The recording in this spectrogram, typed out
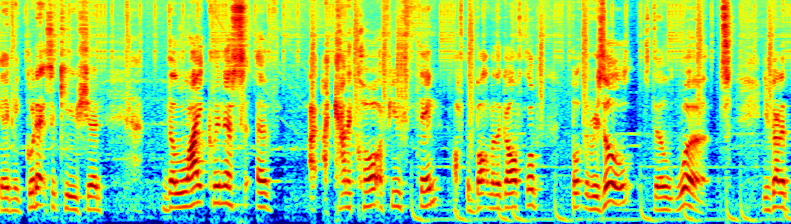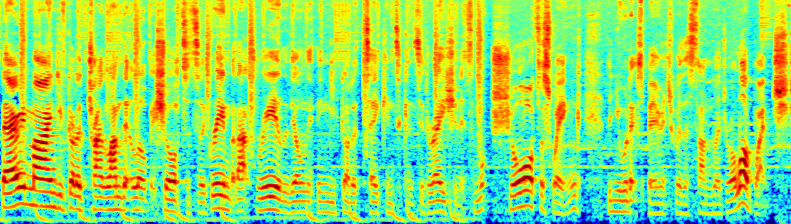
Gave me good execution. The likeliness of, I, I kind of caught a few thin off the bottom of the golf club, but the result still worked. You've got to bear in mind, you've got to try and land it a little bit shorter to the green, but that's really the only thing you've got to take into consideration. It's a much shorter swing than you would experience with a sand wedge or a lob wedge.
